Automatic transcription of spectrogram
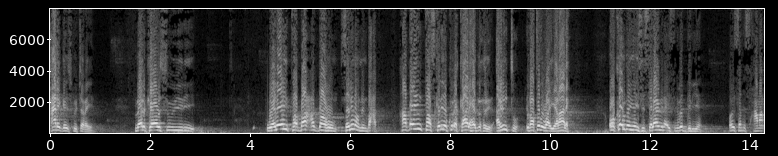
xarigga isku jarayaan markaasuu yidhi walayta bacdahum. Salima min bacd. Hadday intaas kaliya ku ekaa lahayd wuxuu yidhi arrintu dhibaatadu waa yaraa leh oo kolba iyo issalaamin ay isnabadgeliyaan oo isan isxaman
